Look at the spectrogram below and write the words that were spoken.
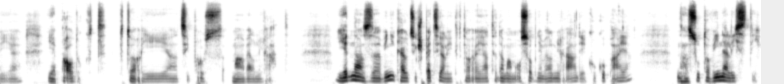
je, je produkt, ktorý Cyprus má veľmi rád. Jedna z vynikajúcich špecialít, ktoré ja teda mám osobne veľmi rád, je kukupája. Sú to vinné listy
